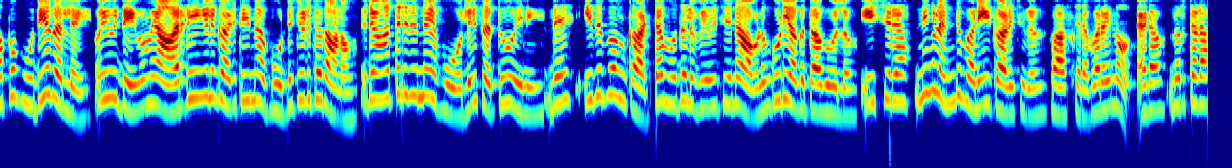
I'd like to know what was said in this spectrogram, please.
അപ്പൊ പുതിയതല്ലേ? അയ്യോ ദൈവമേ ആരുടെയെങ്കിലും കഴുത്തിന്ന് പൊട്ടിച്ചെടുത്തതാണോ? രാത്രി തന്നെ പോലീസ് എത്തുമോ ഇനി? ദേ ഇതിപ്പം കട്ട മുതൽ ഉപയോഗിച്ചതിന് അവളും കൂടി അകത്താകുമല്ലോ. ഈശ്വര നിങ്ങൾ എന്ത് പണി കാണിച്ചത്? ഭാസ്കരൻ പറയുന്നു എടാ നിർത്തടാ.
